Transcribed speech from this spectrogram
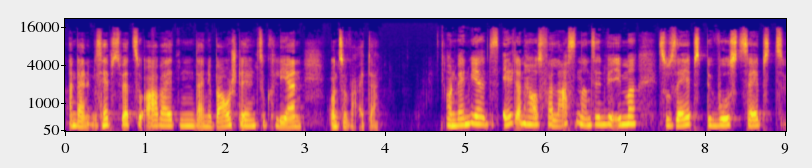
an deinem Selbstwert zu arbeiten, deine Baustellen zu klären und so weiter. Und wenn wir das Elternhaus verlassen, dann sind wir immer so selbstbewusst, selbst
